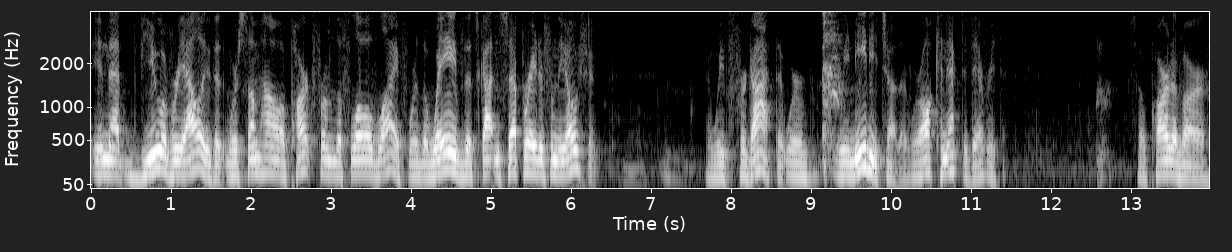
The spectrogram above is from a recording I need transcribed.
in that view of reality that we're somehow apart from the flow of life. We're the wave that's gotten separated from the ocean. And we forgot that we're, we need each other. We're all connected to everything. So part of our,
